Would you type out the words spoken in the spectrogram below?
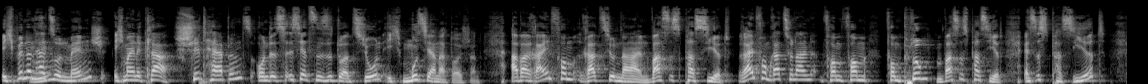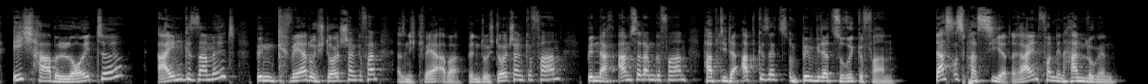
ich bin dann Mhm. halt so ein Mensch, ich meine, klar, shit happens und es ist jetzt eine Situation, ich muss ja nach Deutschland. Aber rein vom Rationalen, was ist passiert? Rein vom Rationalen, vom, vom, vom Plumpen, was ist passiert? Es ist passiert, ich habe Leute eingesammelt, bin quer durch Deutschland gefahren, also nicht quer, aber bin durch Deutschland gefahren, bin nach Amsterdam gefahren, hab die da abgesetzt und bin wieder zurückgefahren. Das ist passiert, rein von den Handlungen.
